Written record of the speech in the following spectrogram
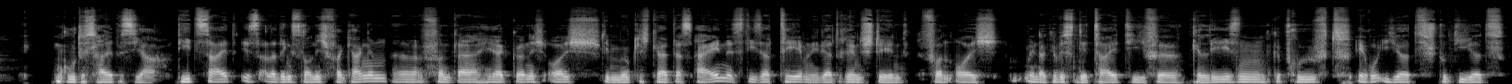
ein gutes halbes Jahr. Die Zeit ist allerdings noch nicht vergangen. Äh, von daher gönne ich euch die Möglichkeit, dass eines dieser Themen, die da drin stehen, von euch in einer gewissen Detailtiefe gelesen, geprüft, eruiert, studiert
